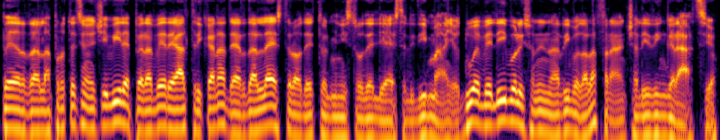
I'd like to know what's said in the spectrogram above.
per la protezione civile per avere altri Canadair dall'estero, ha detto il ministro degli esteri Di Maio. Due velivoli sono in arrivo dalla Francia, li ringrazio.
